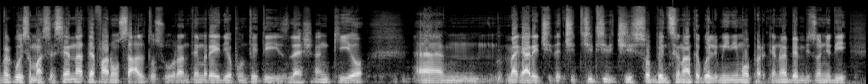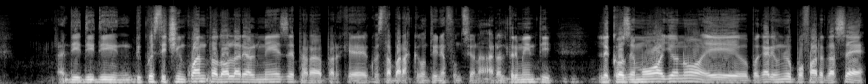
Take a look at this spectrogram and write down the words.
per cui insomma se, se, andate a fare un salto su runtimeradio.it slash anch'io ehm, magari ci, ci, ci, ci, sovvenzionate quel minimo perché noi abbiamo bisogno di, di, di, di questi 50 dollari al mese per, perché questa baracca continui a funzionare altrimenti le cose muoiono e magari ognuno può fare da sé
